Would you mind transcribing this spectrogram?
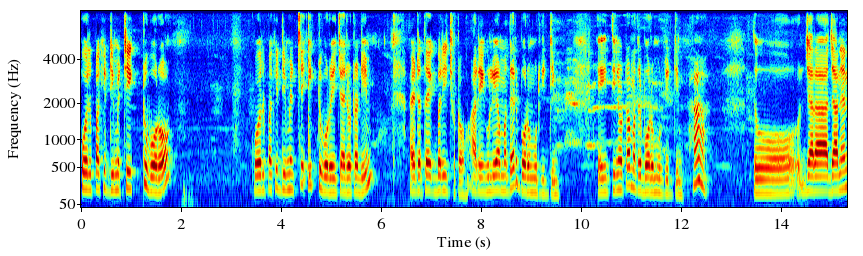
কোয়েল পাখির ডিমের চেয়ে একটু বড়। কোয়েল পাখির ডিমের চেয়ে একটু বড় এই চারোটা ডিম। আর এটা তো একবারই ছোট। আর এগুলি আমাদের বড় মুরগির ডিম। এই তিনোটা আমাদের বড় মুরগির ডিম হ্যাঁ? তো যারা জানেন,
